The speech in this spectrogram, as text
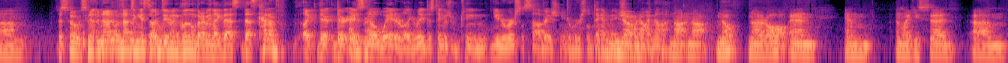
Um, so, so No, not, not to get so doom and gloom, but I mean, like that's that's kind of like there there is Right, no way to like really distinguish between universal salvation, and universal damnation. No, no, Why not? Not, not, nope, not at all. And and and like you said, um,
